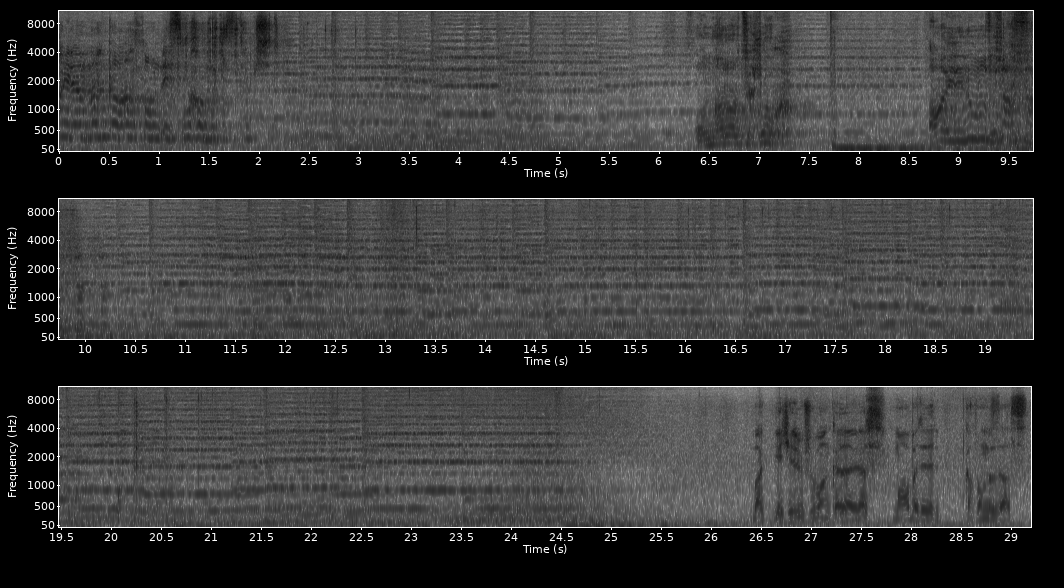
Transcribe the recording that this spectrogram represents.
Ailemden kalan son resmi almak istemiştim. Onlar artık yok. Aileni unutacaksın. Bak geçelim şu banka da biraz muhabbet edelim. Kafamız dağılsın.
